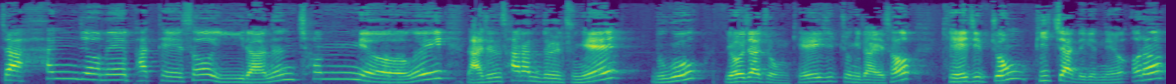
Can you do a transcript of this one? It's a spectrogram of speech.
자, 한 점의 밭에서 일하는 천명의 낮은 사람들 중에 누구? 여자종, 계집종이다 해서 계집종 비자 되겠네요. 어라?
